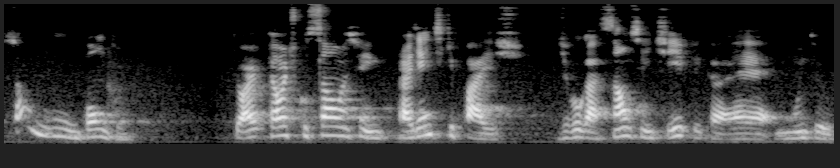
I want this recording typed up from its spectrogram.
só um ponto, que é uma discussão, assim, pra gente que faz divulgação científica é muito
